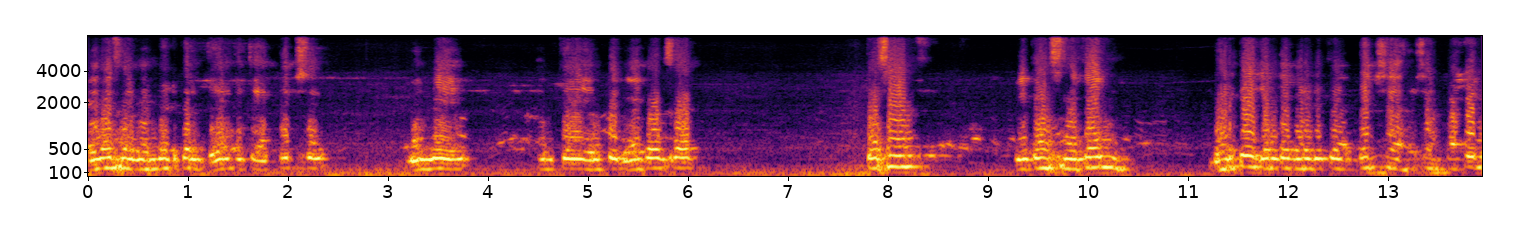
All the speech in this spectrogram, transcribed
बाबासाहेब आंबेडकर जयंतीचे अध्यक्ष माननीय आमचे एम पी गायकवाड साहेब तसेच विकास नेत्यां भारतीय जनता पार्टीचे अध्यक्ष हर्षद पाटील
